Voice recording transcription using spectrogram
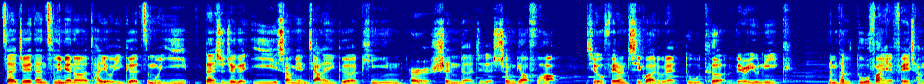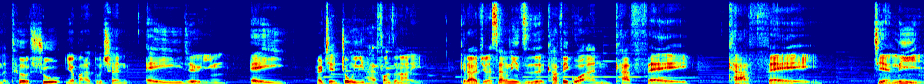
在这些单词里面呢，它有一个字母一，但是这个一上面加了一个拼音二声的这个声调符号，就非常奇怪，对不对？独特，very unique。那么它的读法也非常的特殊，要把它读成 a 这个音，a，而且重音还放在那里。给大家举了三个例子：咖啡馆 （cafe），cafe；简历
